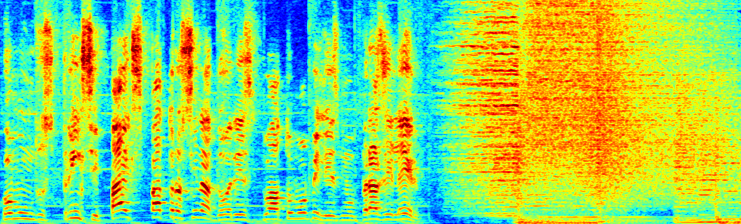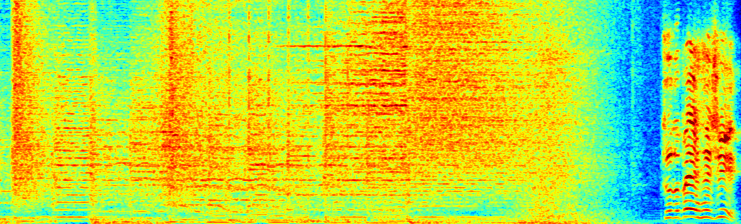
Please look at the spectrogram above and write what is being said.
como um dos principais patrocinadores do automobilismo brasileiro. Tudo bem, Regi?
